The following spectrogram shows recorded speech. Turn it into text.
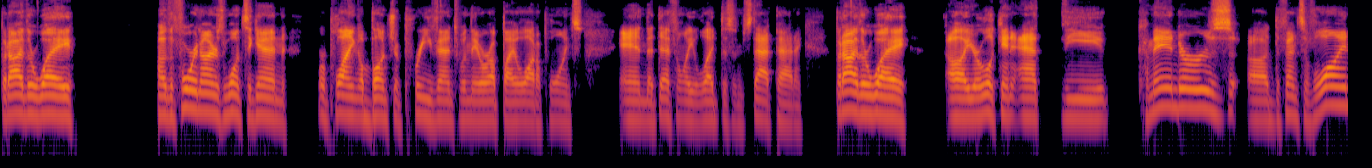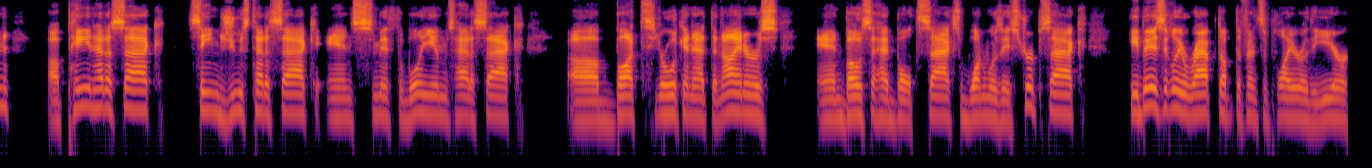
But either way, uh, the 49ers, once again, were playing a bunch of prevent when they were up by a lot of points. And that definitely led to some stat padding. But either way, uh, you're looking at the Commanders' uh, defensive line. Uh, Payne had a sack, St-Juste had a sack, and Smith Williams had a sack. Uh, but you're looking at the Niners, and Bosa had both sacks. One was a strip sack. He basically wrapped up Defensive Player of the Year.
